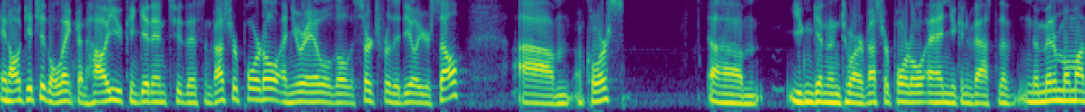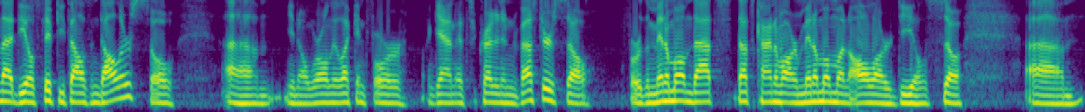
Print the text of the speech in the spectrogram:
and I'll get you the link on how you can get into this investor portal and you're able to search for the deal yourself. Um, of course, um, you can get into our investor portal and you can invest. The, the minimum on that deal is fifty thousand dollars. So, um, you know, we're only looking for again, it's accredited investors. So for the minimum, that's that's kind of our minimum on all our deals. So. Um,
